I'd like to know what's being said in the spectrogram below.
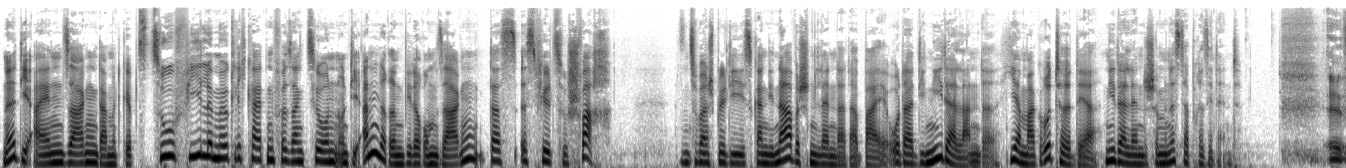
Ne? Die einen sagen, damit gibt's zu viele Möglichkeiten für Sanktionen und die anderen wiederum sagen, das ist viel zu schwach. Da sind zum Beispiel die skandinavischen Länder dabei oder die Niederlande. Hier Mark Rutte, der niederländische Ministerpräsident. Is.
